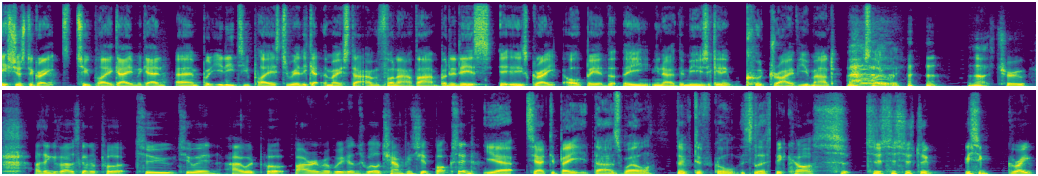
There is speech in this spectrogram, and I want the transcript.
it's just a great two player game again. Um, but you need two players to really get the most out and fun out of that. But it is it is great, albeit that the you know the music in it could drive you mad slowly. That's true. I think if I was going to put two two in, I would put Barry McGuigan's World Championship Boxing Yeah, see, I debated that as well. So difficult this list. because it's just a it's a great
